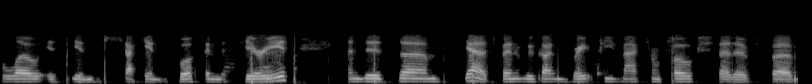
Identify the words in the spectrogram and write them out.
Flow is in the second book in the series, and it's um, yeah, it's been we've gotten great feedback from folks that have uh,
